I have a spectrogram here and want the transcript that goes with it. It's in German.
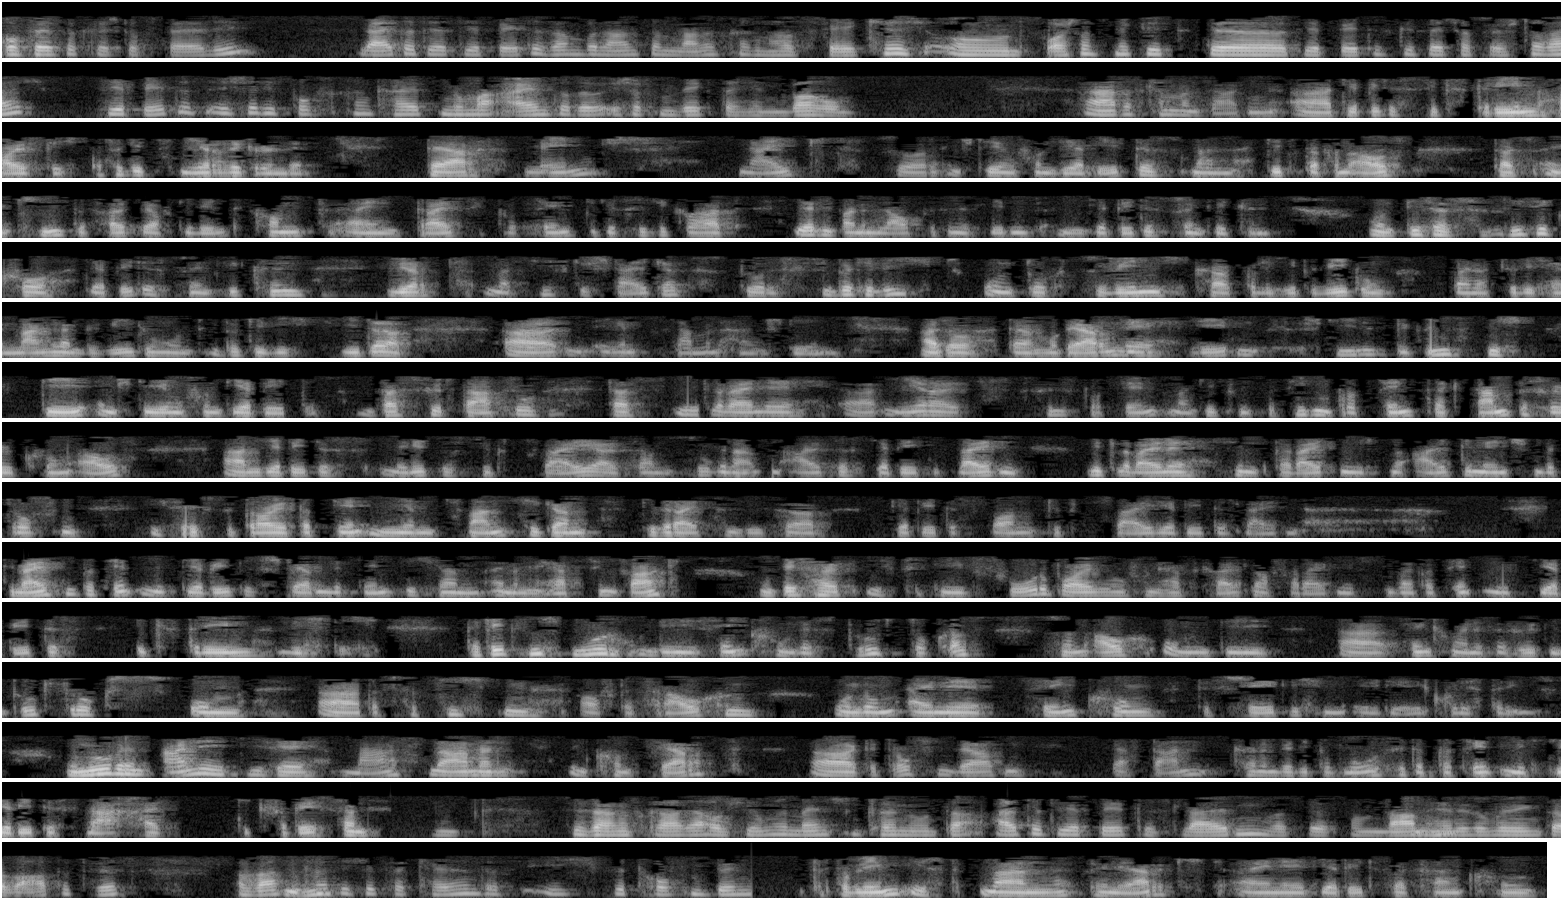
Professor Christoph Seili, Leiter der Diabetesambulanz am Landeskrankenhaus Feldkirch und Vorstandsmitglied der Diabetesgesellschaft Österreich. Diabetes ist ja die Volkskrankheit Nummer eins oder ist auf dem Weg dahin. Warum? Äh, das kann man sagen. Äh, Diabetes ist extrem häufig. Dafür gibt es mehrere Gründe. Der Mensch neigt zur Entstehung von Diabetes. Man geht davon aus, dass ein Kind, das heute auf die Welt kommt, ein 30-prozentiges Risiko hat, irgendwann im Laufe seines Lebens einen Diabetes zu entwickeln. Und dieses Risiko, Diabetes zu entwickeln, wird massiv gesteigert durch Übergewicht und durch zu wenig körperliche Bewegung, weil natürlich ein Mangel an Bewegung und Übergewicht wieder äh, in engem Zusammenhang stehen. Also der moderne Lebensstil begünstigt die Entstehung von Diabetes. Und das führt dazu, dass mittlerweile äh, mehr als fünf Prozent, man geht von sieben Prozent der Gesamtbevölkerung aus, an Diabetes mellitus Typ 2, also am sogenannten Altersdiabetes leiden. Mittlerweile sind bei weitem nicht nur alte Menschen betroffen. Ich selbst betreue Patienten in ihren Zwanzigern, die bereits an dieser Diabetesform Typ 2 Diabetes leiden. Die meisten Patienten mit Diabetes sterben letztendlich an einem Herzinfarkt und deshalb ist die Vorbeugung von Herz-Kreislauf-Ereignissen bei Patienten mit Diabetes extrem wichtig. Da geht es nicht nur um die Senkung des Blutzuckers, sondern auch um die äh, Senkung eines erhöhten Blutdrucks, um äh, das Verzichten auf das Rauchen und um eine Senkung des schädlichen LDL-Cholesterins. Und nur wenn alle diese Maßnahmen im Konzert äh, getroffen werden, erst dann können wir die Prognose der Patienten mit Diabetes nachhaltig verbessern. Sie sagen es gerade, auch junge Menschen können unter Alterdiabetes leiden, was ja vom Namen her mhm. nicht unbedingt erwartet wird. Was mhm. könnte ich jetzt erkennen, dass ich betroffen bin? Das Problem ist, man bemerkt eine Diabeteserkrankung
